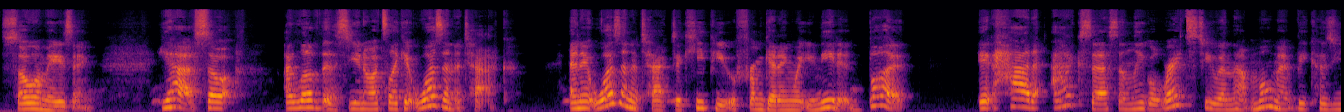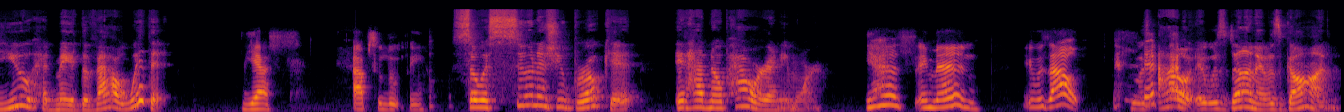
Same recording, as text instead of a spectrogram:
So amazing. Yeah. So I love this. You know, it's like it was an attack. And it was an attack to keep you from getting what you needed, but it had access and legal rights to you in that moment because you had made the vow with it. yes absolutely So as soon as you broke it, it had no power anymore. yes amen it was out It was out, it was done, it was gone.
